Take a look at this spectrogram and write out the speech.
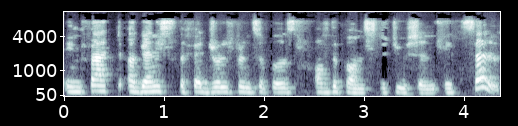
in fact against the federal principles of the constitution itself.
